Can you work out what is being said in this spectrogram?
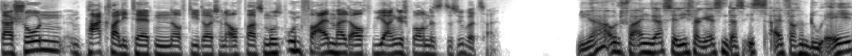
da schon ein paar Qualitäten, auf die Deutschland aufpassen muss und vor allem halt auch, wie angesprochen, das, das Überzahl. Ja, und vor allem darfst du ja nicht vergessen, das ist einfach ein Duell.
